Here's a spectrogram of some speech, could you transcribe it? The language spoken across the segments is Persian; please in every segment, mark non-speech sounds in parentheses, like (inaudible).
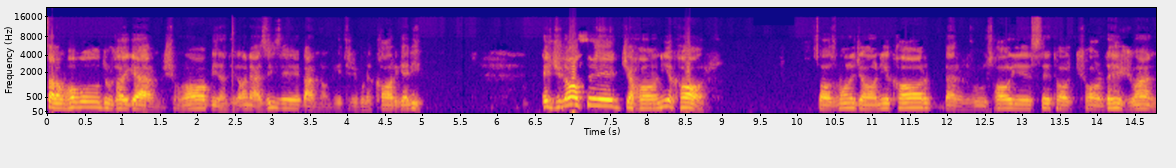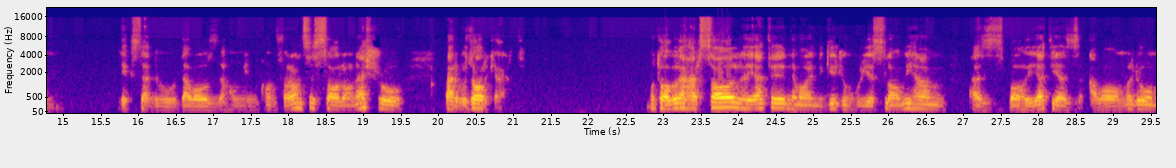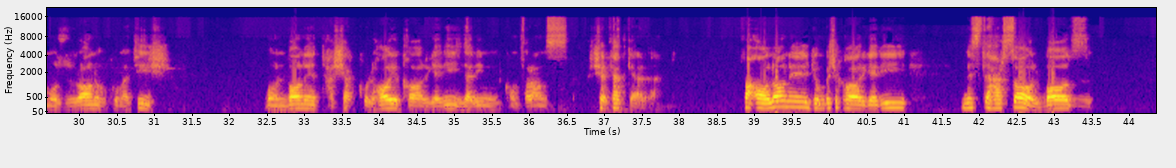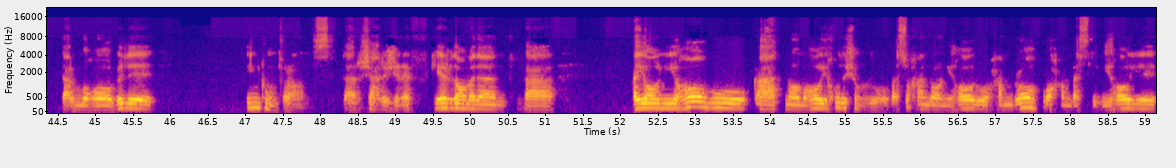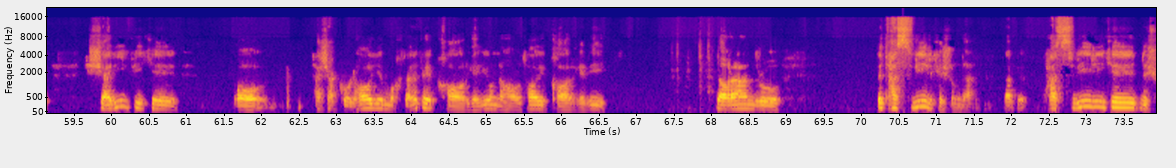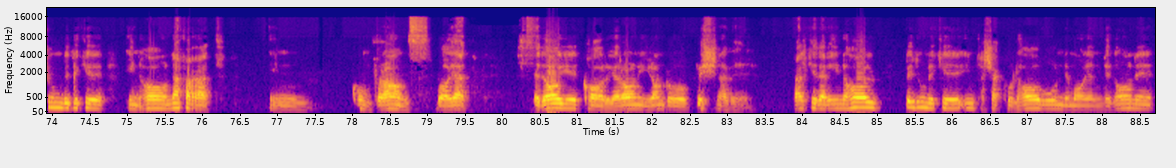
سلام ها و درودهای گرم. شما بینندگان عزیز برنامه تریبون کارگری. اجلاس جهانی کار. سازمان جهانی کار در روزهای سه تا چهارده جوان یکصد و دوازدهمین کنفرانس سالانش رو برگزار کرد. مطابق هر سال هیئت نمایندگی جمهوری اسلامی هم از باهیتی از عوامل و مزدوران حکومتیش به عنوان تشکلهای کارگری در این کنفرانس شرکت کردند. فعالان جنبش کارگری مثل هر سال باز در مقابل این کنفرانس در شهر ژنو گرد آمدند و بیانیه ها و قطنامه های خودشون رو و سخنرانی ها رو همراه با همبستگی های شریفی که با تشکل های مختلف کارگری و نهادهای کارگری دارند رو به تصویر کشوندن و به تصویری که نشون بده که اینها نه فقط این کنفرانس باید صدای کارگران ایران رو بشنوه بلکه در این حال بدونه که این تشکلها و نمایندگان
